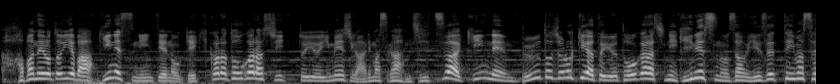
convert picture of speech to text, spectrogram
ハバネロといえばギネス認定の激辛唐辛子というイメージがありますが実は近年ブートジョロキアという唐辛子にギネスの座を譲っています。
